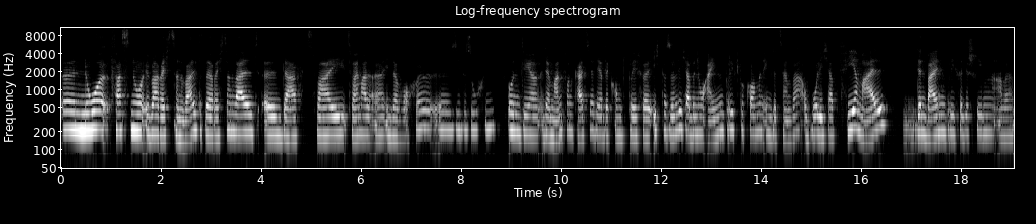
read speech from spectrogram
Äh, nur, fast nur über Rechtsanwalt. Der Rechtsanwalt äh, darf zwei, zweimal äh, in der Woche äh, sie besuchen. Und der, der Mann von Katja, der bekommt Briefe. Ich persönlich habe nur einen Brief bekommen im Dezember, obwohl ich habe viermal den beiden Briefe geschrieben, aber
